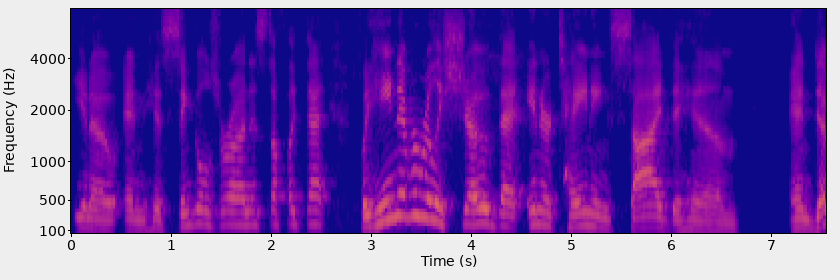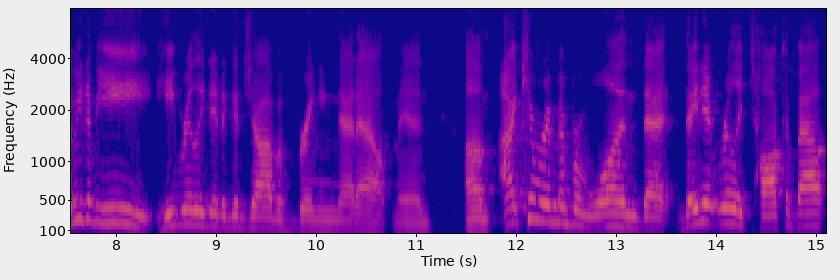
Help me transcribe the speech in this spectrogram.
you know, and his singles run and stuff like that. But he never really showed that entertaining side to him. And WWE, he really did a good job of bringing that out, man. Um, I can remember one that they didn't really talk about,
